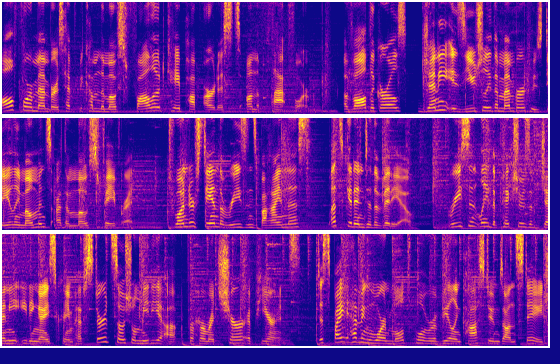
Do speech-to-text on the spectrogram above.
all four members have become the most followed K pop artists on the platform. Of all the girls, Jennie is usually the member whose daily moments are the most favorite. To understand the reasons behind this, let's get into the video. Recently, the pictures of Jennie eating ice cream have stirred social media up for her mature appearance. Despite having worn multiple revealing costumes on stage,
